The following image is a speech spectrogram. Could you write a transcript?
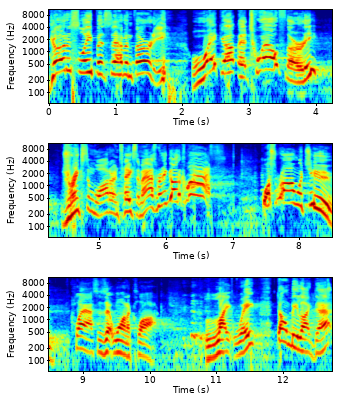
Go to sleep at 7:30, wake up at 12:30, drink some water and take some aspirin and go to class. What's wrong with you? Class is at 1 o'clock. Lightweight. Don't be like that.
